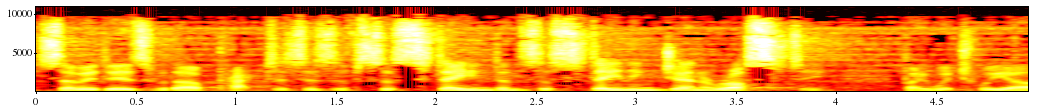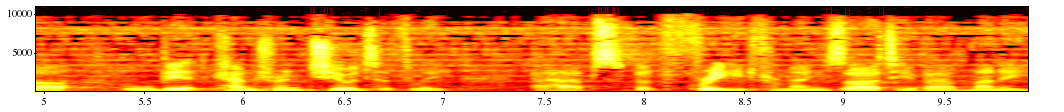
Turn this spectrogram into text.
So it is with our practices of sustained and sustaining generosity, by which we are, albeit counterintuitively, perhaps, but freed from anxiety about money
